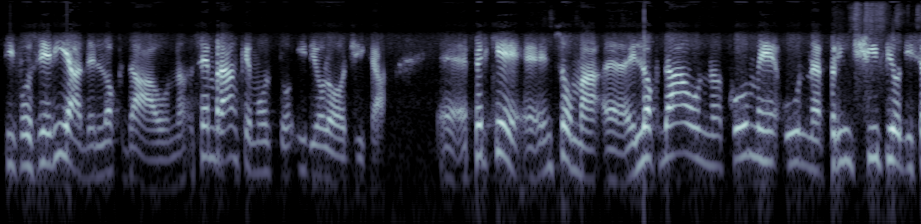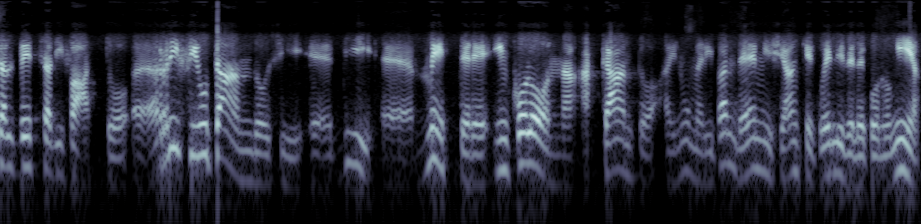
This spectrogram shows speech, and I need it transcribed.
tifoseria del lockdown sembra anche molto ideologica. Eh, perché eh, insomma eh, il lockdown come un principio di salvezza di fatto, eh, rifiutandosi eh, di eh, mettere in colonna accanto ai numeri pandemici anche quelli dell'economia.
